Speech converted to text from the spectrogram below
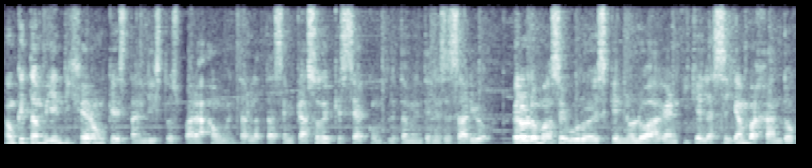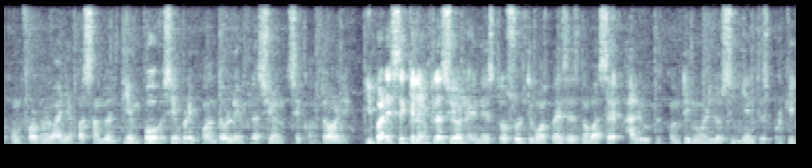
aunque también dijeron que están listos para aumentar la tasa en caso de que sea completamente necesario, pero lo más seguro es que no lo hagan y que la sigan bajando conforme vaya pasando el tiempo, siempre y cuando la inflación se controle. Y parece que la inflación en estos últimos meses no va a ser algo que continúe en los siguientes porque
